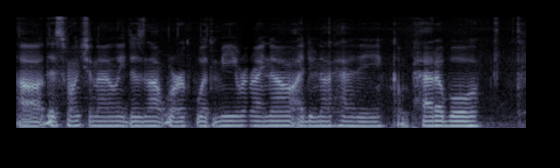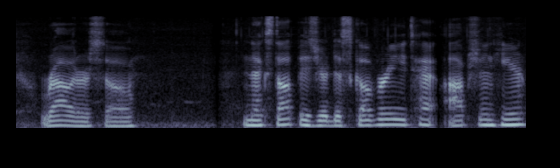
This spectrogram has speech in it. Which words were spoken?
uh, this functionality does not work with me right now. I do not have a compatible router, so Next up is your discovery tab option here.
